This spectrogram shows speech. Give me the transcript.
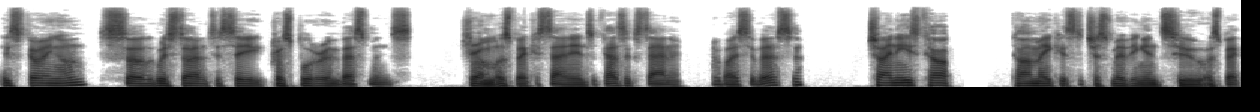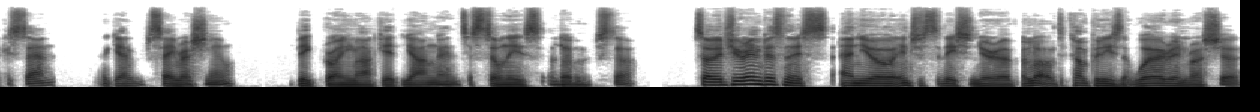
is going on. So we're starting to see cross-border investments from Uzbekistan into Kazakhstan and vice versa. Chinese car, car makers are just moving into Uzbekistan. Again, same rationale. Big growing market, young and just still needs a lot of stuff. So if you're in business and you're interested in Eastern Europe, a lot of the companies that were in Russia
